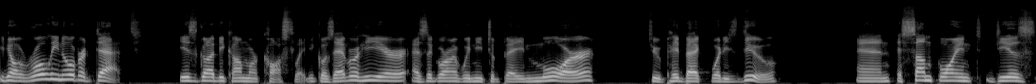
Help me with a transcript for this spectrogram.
you know, rolling over debt is going to become more costly because every year, as a government, we need to pay more to pay back what is due. And at some point, this,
